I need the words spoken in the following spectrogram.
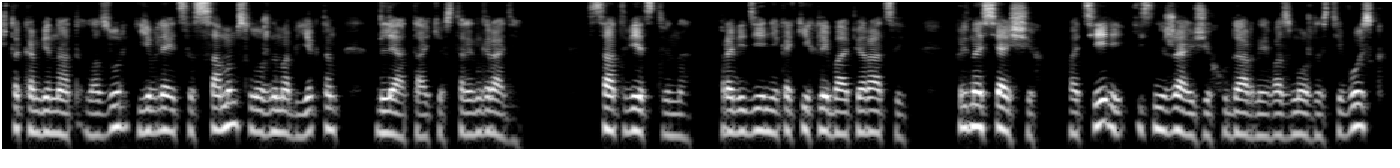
что комбинат «Лазурь» является самым сложным объектом для атаки в Сталинграде. Соответственно, проведение каких-либо операций, приносящих потери и снижающих ударные возможности войск,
